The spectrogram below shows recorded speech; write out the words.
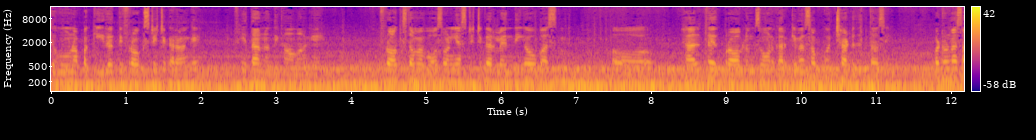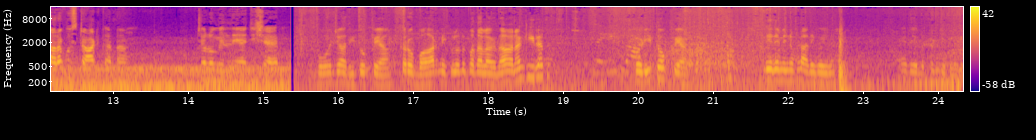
ਤੇ ਹੁਣ ਆਪਾਂ ਕੀਰਤ ਦੀ ਫਰੌਕ ਸਟਿਚ ਕਰਾਂਗੇ, ਫਿਰ ਤੁਹਾਨੂੰ ਦਿਖਾਵਾਂਗੇ। ਫਰੌਕਸ ਤਾਂ ਮੈਂ ਬਹੁਤ ਸੋਹਣੀਆਂ ਸਟਿਚ ਕਰ ਲੈਂਦੀ ਆ, ਉਹ ਬਸ ਹੈਲਥ ਪ੍ਰੋਬਲਮਸ ਹੋਣ ਕਰਕੇ ਮੈਂ ਸਭ ਕੁਝ ਛੱਡ ਦਿੱਤਾ ਸੀ। ਬਟ ਮੈਂ ਸਾਰਾ ਕੁਝ ਸਟਾਰਟ ਕਰਨਾ। ਚਲੋ ਮਿਲਦੇ ਆ ਜੀ ਸ਼ਹਿਰ। ਬਹੁਤ ਜ਼ਿਆਦੀ ਧੁੱਪ ਆ। ਘਰੋਂ ਬਾਹਰ ਨਿਕਲੋ ਤਾਂ ਪਤਾ ਲੱਗਦਾ ਹਨਾ ਕੀਰਤ? ਬੜੀ ਧੁੱਪ ਆ। ਦੇ ਦੇ ਮੈਨੂੰ ਫੜਾ ਦੇ ਕੋਈ ਨਾ। ਇਹ ਦੇ ਲੋ ਭੰਜੀ ਕੋਲ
